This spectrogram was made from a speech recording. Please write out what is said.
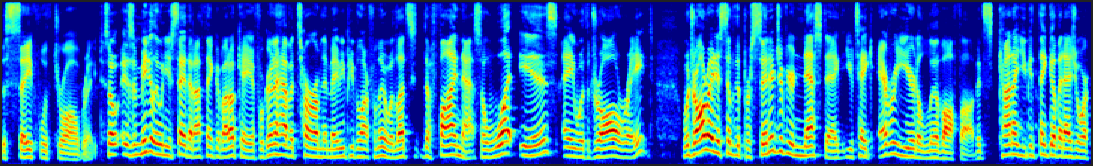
the safe withdrawal rate. So is immediately when you say that, I think about okay, if we're going to have a term that maybe people aren't familiar with, let's define that. So what is a withdrawal rate? Withdrawal rate is simply the percentage of your nest egg that you take every year to live off of. It's kind of you can think of it as your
